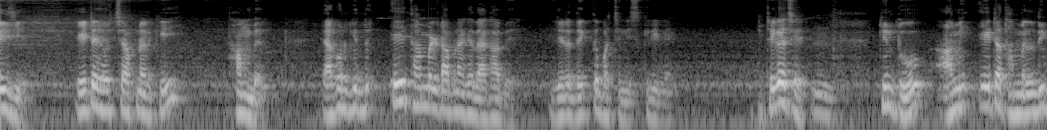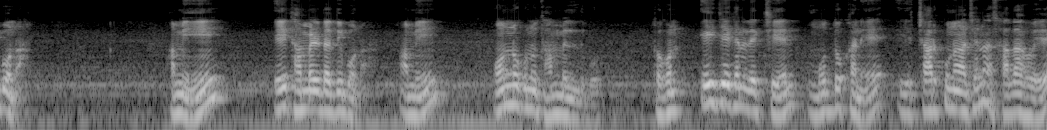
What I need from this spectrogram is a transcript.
এই যে এটাই হচ্ছে আপনার কি? থাম্বেল। এখন কিন্তু এই থাম্বেলটা আপনাকে দেখাবে যেটা দেখতে পাচ্ছেন স্ক্রিনে ঠিক আছে? কিন্তু আমি এইটা থাম্বেল দিব না। আমি এই থাম্বেলটা দিব না। আমি অন্য কোনো থাম্বেল দেব। তখন এই যে এখানে দেখছেন মধ্যখানে এই যে চারকোনা আছে না সাদা হয়ে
